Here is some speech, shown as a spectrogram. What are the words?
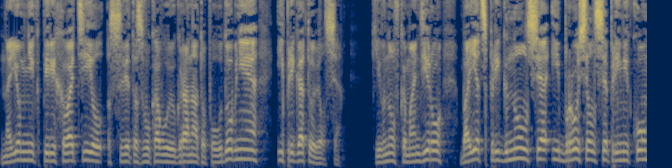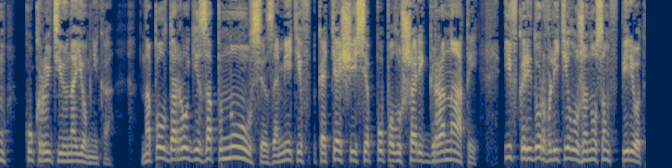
Наемник перехватил светозвуковую гранату поудобнее и приготовился. Кивнув командиру, боец пригнулся и бросился прямиком к укрытию наемника. На полдороги запнулся, заметив катящийся по полу шарик гранаты, и в коридор влетел уже носом вперед,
